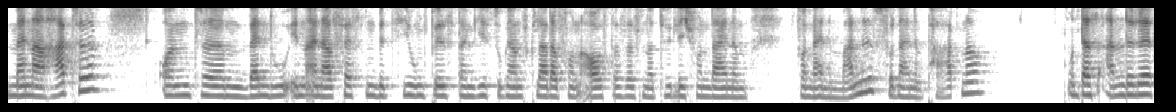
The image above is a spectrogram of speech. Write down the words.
Männer hatte. Und ähm, wenn du in einer festen Beziehung bist, dann gehst du ganz klar davon aus, dass es natürlich von deinem, von deinem Mann ist, von deinem Partner. Und das andere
